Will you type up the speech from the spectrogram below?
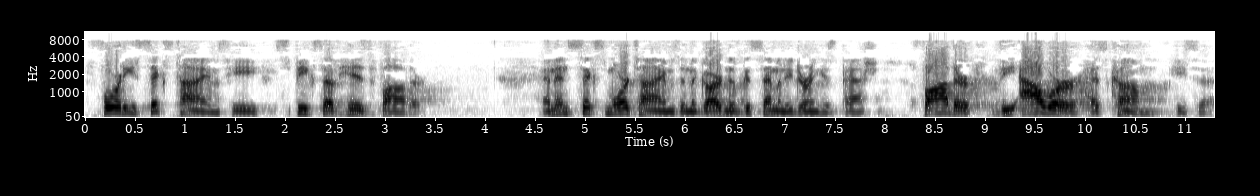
46 times he speaks of his father. And then six more times in the Garden of Gethsemane during his passion. Father, the hour has come, he said.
